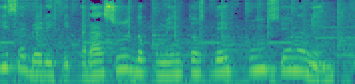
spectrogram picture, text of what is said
y se verificará sus documentos de funcionamiento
